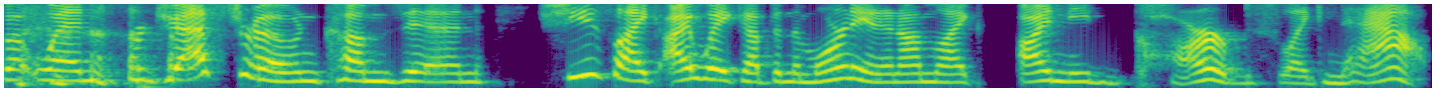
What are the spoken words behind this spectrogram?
But when progesterone comes in, she's like, I wake up in the morning and I'm like, I need carbs like now.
